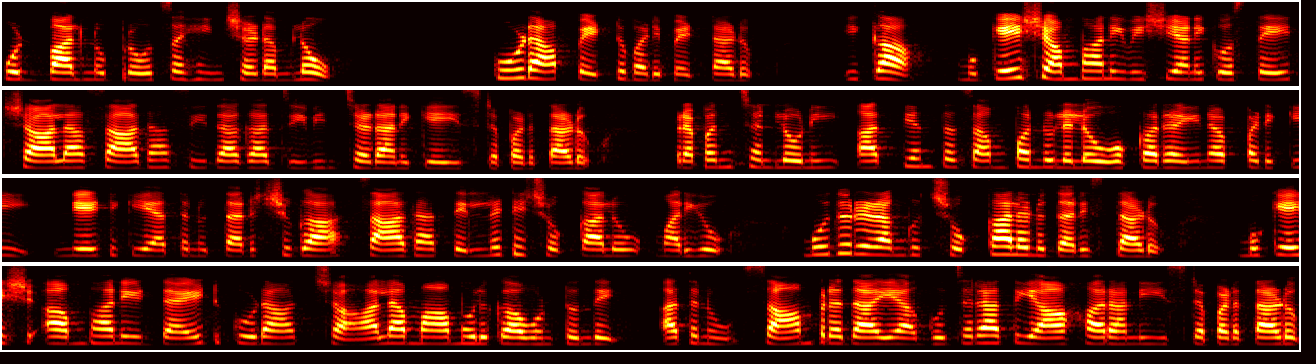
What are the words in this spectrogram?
ఫుట్బాల్ను ప్రోత్సహించడంలో కూడా పెట్టుబడి పెట్టాడు. ఇక ముఖేష్ అంబానీ విషయానికి వస్తే చాలా సాదాసీదాగా జీవించడానికే ఇష్టపడతాడు. ప్రపంచంలోని అత్యంత సంపన్నులలో ఒకరైనప్పటికీ నేటికి అతను తరచుగా సాదా తెల్లటి చొక్కాలు మరియు ముదురు రంగు చొక్కాలను ధరిస్తాడు. ముఖేష్ అంబానీ డైట్ కూడా చాలా మామూలుగా ఉంటుంది. అతను సాంప్రదాయ గుజరాతీ ఆహారాన్ని ఇష్టపడతాడు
